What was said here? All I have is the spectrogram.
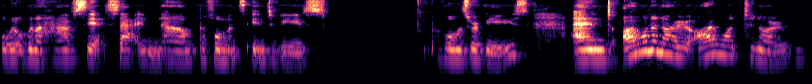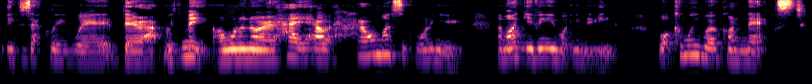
or when I have sat, sat in um, performance interviews, performance reviews, and I want to know, I want to know exactly where they're at with me. I want to know, hey, how, how am I supporting you? Am I giving you what you need? What can we work on next?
